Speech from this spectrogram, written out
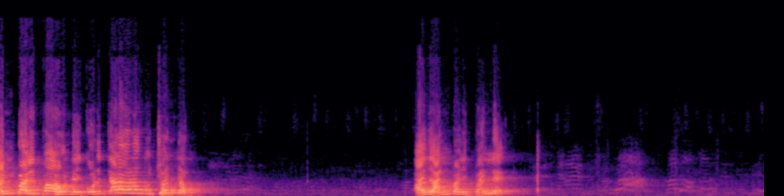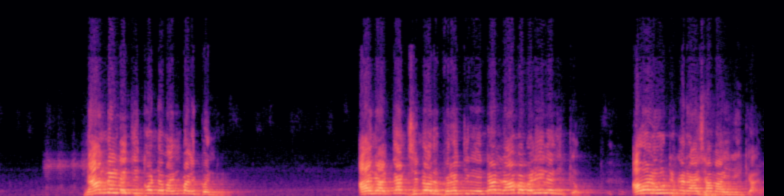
அன்பளிப்பாக ஒன்றை கொடுத்தால் அவனுக்கு சொந்தம். அது அன்பளிப்பு அல்ல நாங்கள் வச்சுக்கொண்டோம் அன்பளிப்பு என்று ஆனால் தான் சின்ன ஒரு பிரச்சனை என்றால் நாம வெளியில நிற்கும். அவள் வீட்டுக்கு ராசமாய் நிற்காள்.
